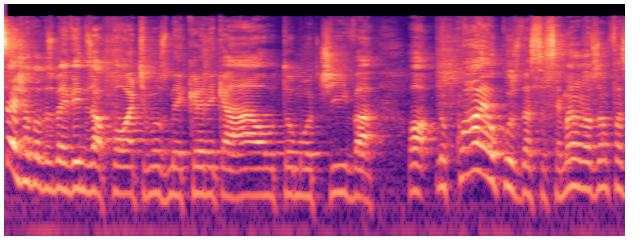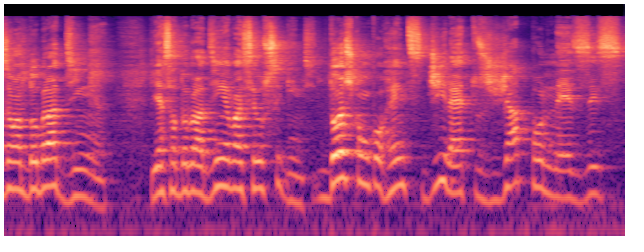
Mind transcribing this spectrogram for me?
Sejam todos bem-vindos ao Portimus Mecânica Automotiva. Ó, no qual é o curso dessa semana nós vamos fazer uma dobradinha. E essa dobradinha vai ser o seguinte: dois concorrentes diretos japoneses,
